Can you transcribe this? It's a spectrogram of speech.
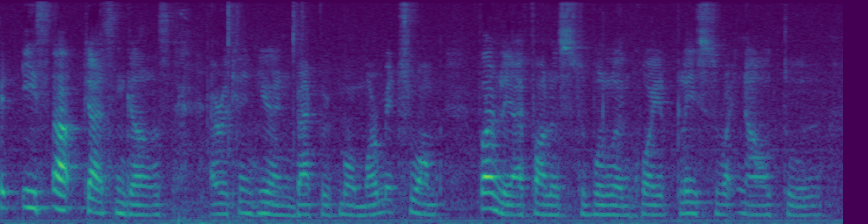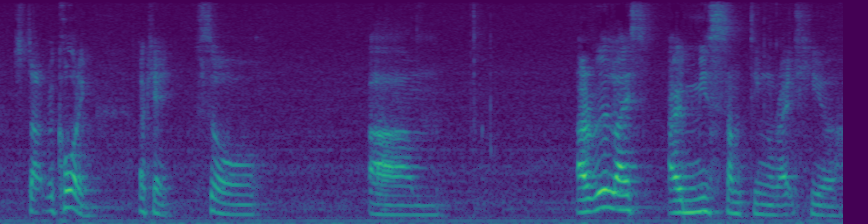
What is up guys and girls? Erricane here and back with more Mermaid Swamp. Finally I found a suitable and quiet place right now to start recording. Okay, so um I realized I missed something right here.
